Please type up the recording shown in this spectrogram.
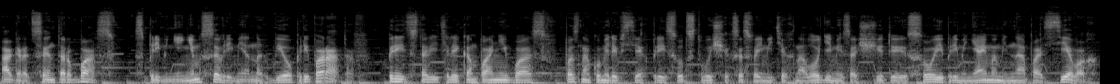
«Агроцентр БАСФ» с применением современных биопрепаратов. Представители компании BASF познакомили всех присутствующих со своими технологиями защиты сои, применяемыми на посевах.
